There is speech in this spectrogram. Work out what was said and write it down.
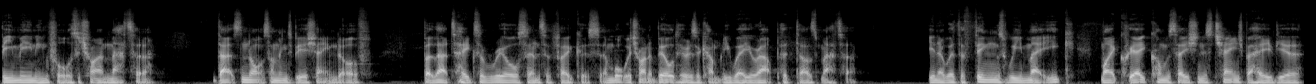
be meaningful, to try and matter, that's not something to be ashamed of. But that takes a real sense of focus. And what we're trying to build here is a company where your output does matter. You know, where the things we make might create conversations, change behavior,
